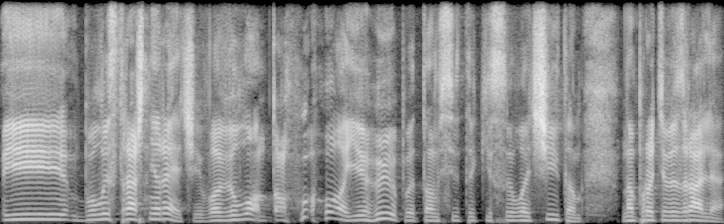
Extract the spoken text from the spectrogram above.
і були страшні речі. Вавилон, там, о, Єгипет, там всі такі силачі там, напроти Ізраїля.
